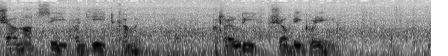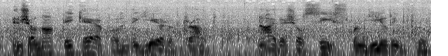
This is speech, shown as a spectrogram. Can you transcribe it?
shall not see when heat cometh, but her leaf shall be green, and shall not be careful in the year of drought, neither shall cease from yielding fruit.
